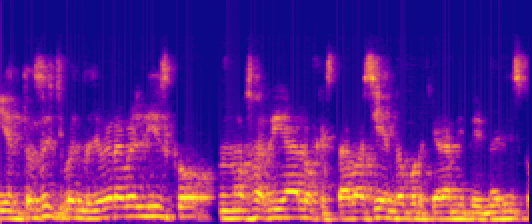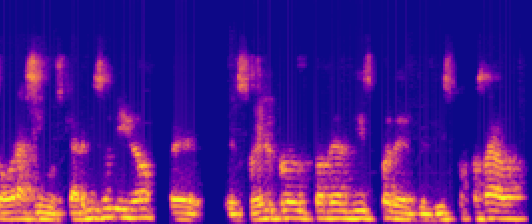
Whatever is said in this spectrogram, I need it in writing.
y entonces cuando yo grabé el disco no sabía lo que estaba haciendo porque era mi primer disco. Ahora sí, buscar mi sonido. Eh, soy el productor del disco desde el disco pasado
